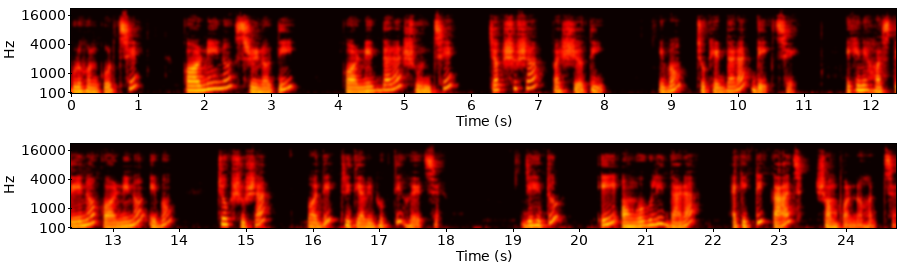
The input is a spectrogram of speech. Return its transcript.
গ্রহণ করছে, কর্ণেন শৃণতি। কর্ণের দ্বারা শুনছে, চক্ষুষা পশ্যতি এবং চোখের দ্বারা দেখছে। এখানে হস্তেন, কর্ণেন এবং চক্ষুষা পদে তৃতীয়া বিভক্তি হয়েছে। যেহেতু এই অঙ্গগুলির দ্বারা এক একটি কাজ সম্পন্ন হচ্ছে।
